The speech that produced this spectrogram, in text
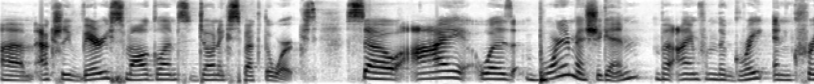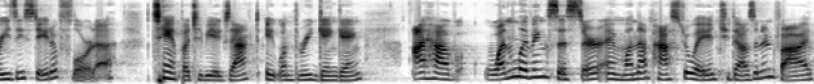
Um, actually, very small glimpse, don't expect the works. So, I was born in Michigan, but I am from the great and crazy state of Florida, Tampa to be exact, 813 Gang Gang. I have one living sister and one that passed away in 2005,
